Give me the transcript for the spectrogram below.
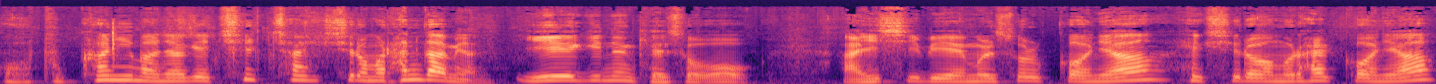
어, 북한이 만약에 7차 핵실험을 한다면 이 얘기는 계속 ICBM을 쏠 거냐, 핵실험을 할 거냐,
